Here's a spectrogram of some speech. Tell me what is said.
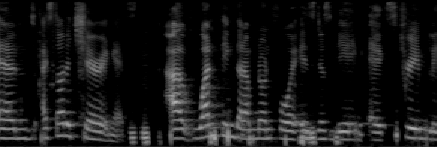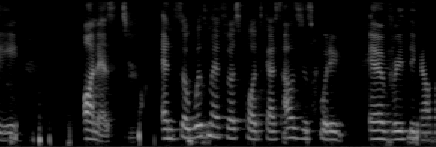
and I started sharing it. Uh, one thing that I'm known for is just being extremely honest. And so with my first podcast, I was just putting everything out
